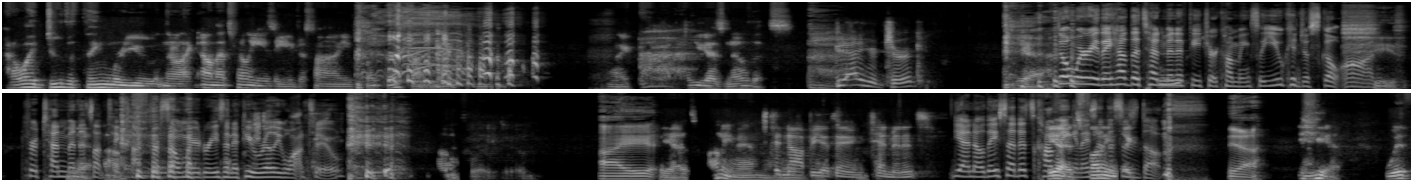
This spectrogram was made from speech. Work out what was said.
how do I do the thing where you and they're like, oh, that's really easy. You just uh, you click this button. Like, how do you guys know this? Get out of here, jerk. Yeah. Don't worry, they have the 10 mm-hmm. minute feature coming, so you can just go on Jeez. for 10 minutes Yeah. on oh. TikTok for some weird reason if you really want to. Hopefully, dude. I Yeah, it's funny, man. Should not be a thing. Ten minutes. Yeah, no, they said it's coming, it's and I said this is dumb. yeah. Yeah. With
